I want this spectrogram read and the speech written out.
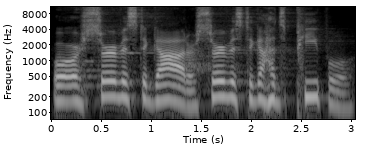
or, or service to God or service to God's people,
